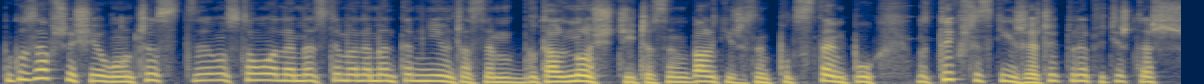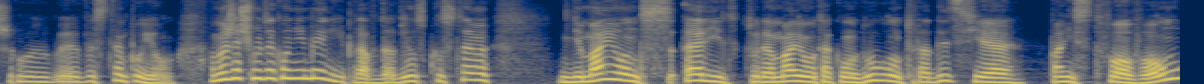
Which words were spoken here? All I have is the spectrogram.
tylko zawsze się łączy z z, tą element, z tym elementem, nie wiem, czasem brutalności, czasem walki, czasem podstępu, do tych wszystkich rzeczy, które przecież też występują. A my żeśmy tego nie mieli, prawda? W związku z tym, nie mając elit, które mają taką długą tradycję państwową,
